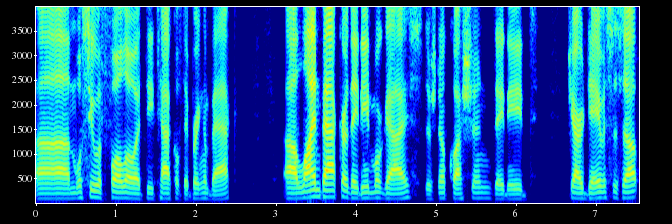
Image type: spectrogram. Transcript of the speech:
Um, we'll see with Folo at D tackle if they bring him back. Uh, linebacker, they need more guys. There's no question. They need Jarrad Davis is up.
